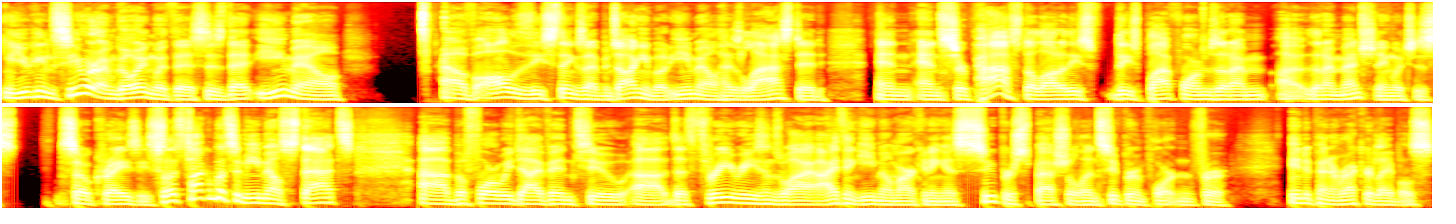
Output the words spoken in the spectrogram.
You can see where I'm going with this is that email of all of these things I've been talking about, email has lasted and and surpassed a lot of these these platforms that I'm uh, that I'm mentioning, which is so crazy. So let's talk about some email stats uh, before we dive into uh, the three reasons why I think email marketing is super special and super important for independent record labels.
